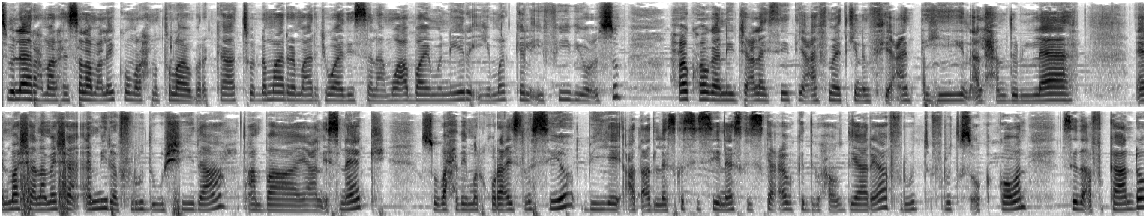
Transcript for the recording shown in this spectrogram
bismillahi raxmaan raxiim asalaamu calaykum waraxmatullaahi wabarakaatu dhammaan reer maarij waa idiin salaam. Waa abaay muniire iyo mar kale iyo fiideo cusub. Xoog xoogaan ii jeclahay saytii caafimaadkiina u fiican tihiin. Alxamdulilaah maasha allah meesha amiira furuud ugu shiidaa amba yani snack. Subaxdii mar quraaciis la siiyo biyo cadcad layska sii siiya naaskiis iska cabo kadib waxaa u diyaariyaa fruud fruudkaas oo ka kooban sida afakaandho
